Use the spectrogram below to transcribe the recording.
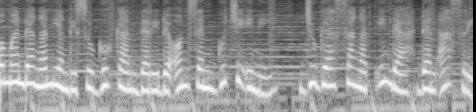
Pemandangan yang disuguhkan dari The Onsen Gucci ini juga sangat indah dan asri.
